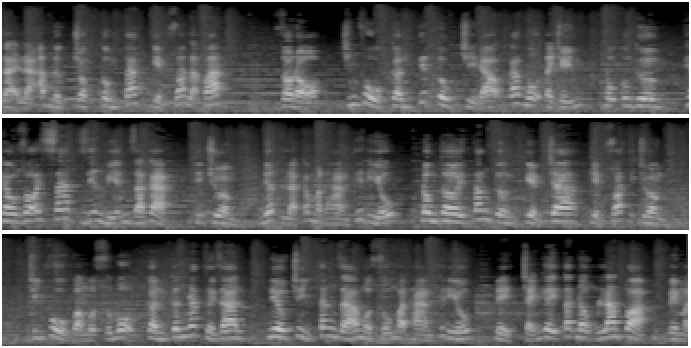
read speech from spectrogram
lại là áp lực cho công tác kiểm soát lạm phát. Do đó, chính phủ cần tiếp tục chỉ đạo các bộ tài chính, bộ công thương theo dõi sát diễn biến giá cả, thị trường, nhất là các mặt hàng thiết yếu, đồng thời tăng cường kiểm tra, kiểm soát thị trường, Chính phủ và một số bộ cần cân nhắc thời gian điều chỉnh tăng giá một số mặt hàng thiết yếu để tránh gây tác động lan tỏa về mặt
